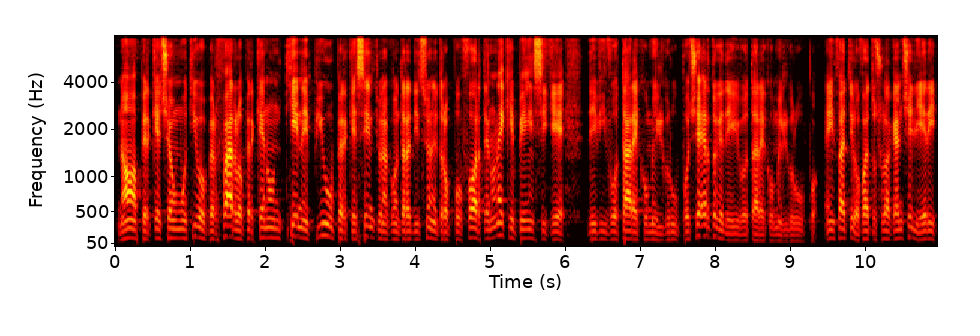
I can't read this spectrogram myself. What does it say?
no? perché c'è un motivo per farlo, perché non tiene più, perché senti una contraddizione troppo forte, non è che pensi che devi votare come il gruppo, certo che devi votare come il gruppo, e infatti l'ho fatto sulla Cancellieri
